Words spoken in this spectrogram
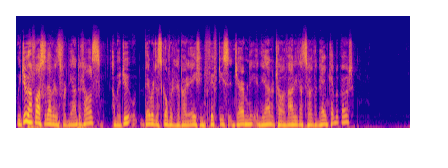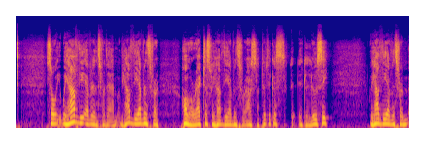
We do have fossil evidence for Neanderthals, and we do. They were discovered in about 1850s in Germany in the Neanderthal Valley. That's how the name came about. So we have the evidence for them. We have the evidence for Homo erectus. We have the evidence for Australopithecus, Little Lucy. We have the evidence from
